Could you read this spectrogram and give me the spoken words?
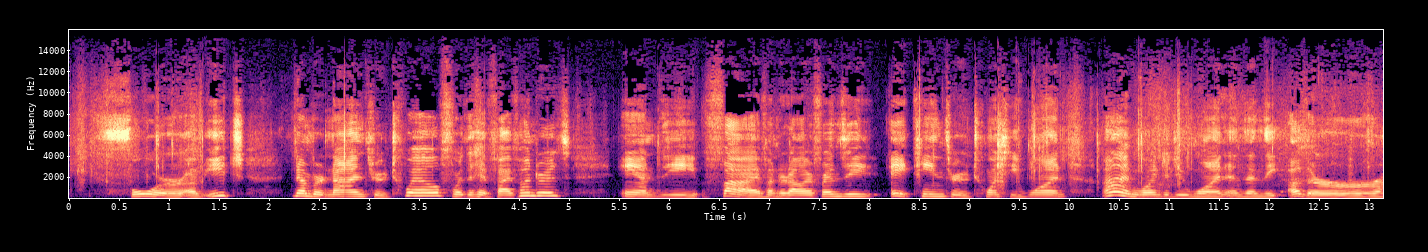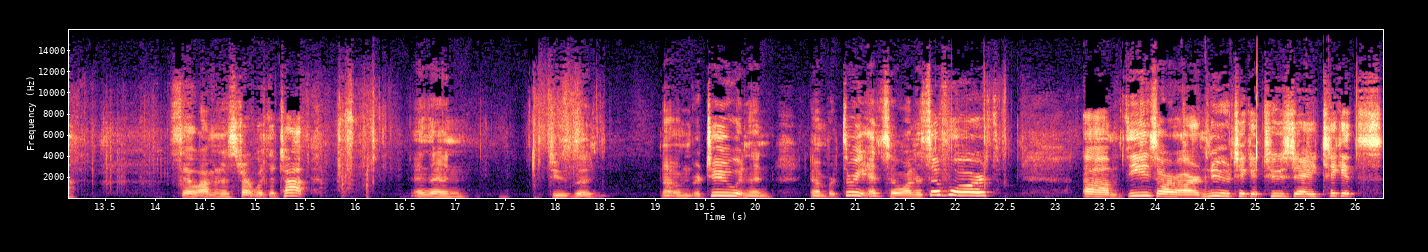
four of each number 9 through 12 for the Hit 500s, and the $500 Frenzy 18 through 21. I'm going to do one and then the other. So I'm going to start with the top and then do the number 2 and then number 3 and so on and so forth. Um, these are our new Ticket Tuesday tickets,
